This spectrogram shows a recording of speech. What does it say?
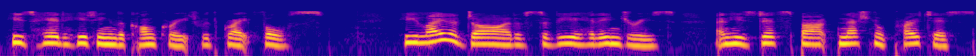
his head hitting the concrete with great force. He later died of severe head injuries and his death sparked national protests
